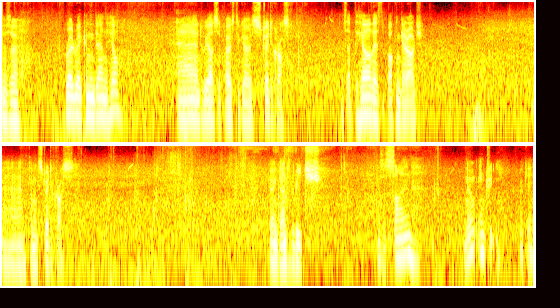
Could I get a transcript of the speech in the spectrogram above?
There's a roadway coming down the hill. And we are supposed to go straight across. It's up the hill, there's the parking garage. And coming straight across. Going down to the beach. There's a sign. No entry. Okay.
